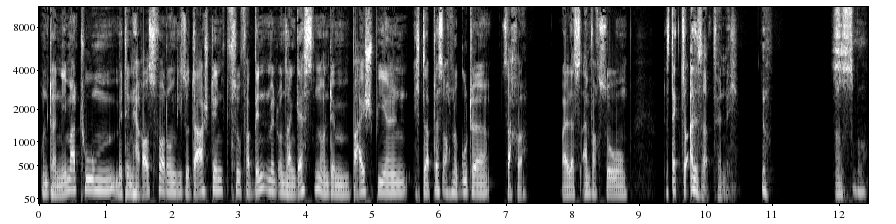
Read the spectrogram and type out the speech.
Unternehmertum mit den Herausforderungen, die so dastehen, zu verbinden mit unseren Gästen und den Beispielen. Ich glaube, das ist auch eine gute Sache, weil das einfach so, das deckt so alles ab, finde ich. Ja. Das ist immer,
